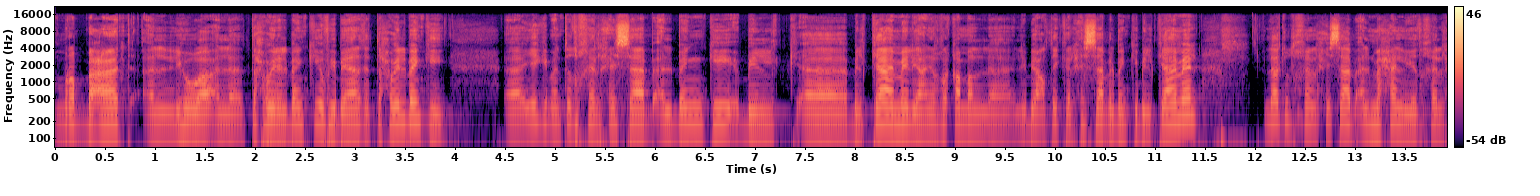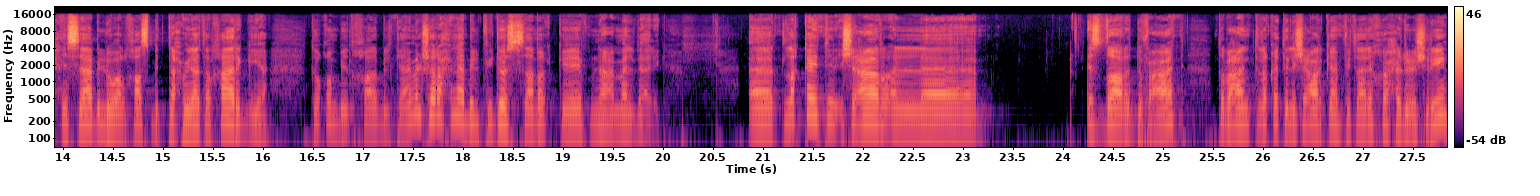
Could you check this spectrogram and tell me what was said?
مربعات اللي هو التحويل البنكي وفي بيانات التحويل البنكي. آه، يجب أن تدخل الحساب البنكي آه، بالكامل يعني الرقم اللي بيعطيك الحساب البنكي بالكامل. لا تدخل الحساب المحلي يدخل الحساب اللي هو الخاص بالتحويلات الخارجية. تقوم بإدخال بالكامل. شرحنا بالفيديو السابق كيف نعمل ذلك. آه، تلقيت الإشعار إصدار الدفعات. طبعا تلقيت الإشعار كان في تاريخ 21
